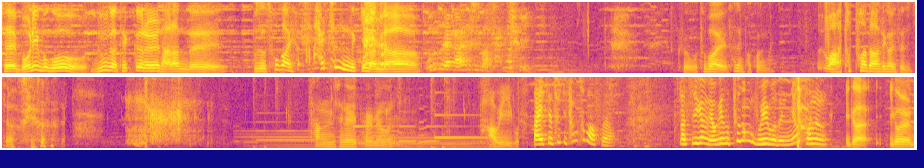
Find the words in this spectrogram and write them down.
제 머리 보고 누군가 댓글을 달았는데 무슨 소가 혀- 핥은 느낌 난다. 오늘도 약간 하드신 것 같아요 그 오토바이 사진 봤거든요. 와 터프하다 생각했어요 진짜. 당신의 별명은? 바위이고. 나 이때 솔직히 상처받았어요. 나 지금 여기서 표정 보이거든요. 저는 그러니까 이걸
